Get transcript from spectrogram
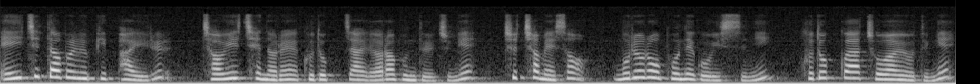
HWP 파일을 저희 채널의 구독자 여러분들 중에 추첨해서 무료로 보내고 있으니 구독과 좋아요 등의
